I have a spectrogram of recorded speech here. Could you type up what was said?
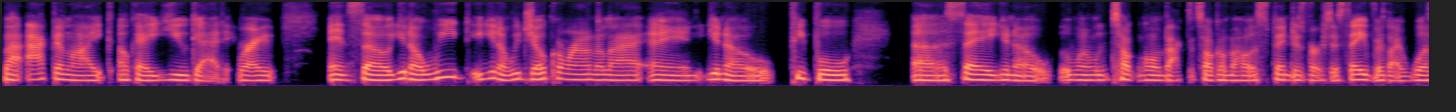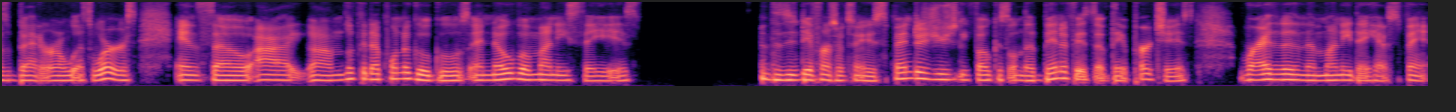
by acting like, okay, you got it, right? And so, you know, we, you know, we joke around a lot and, you know, people uh say you know when we talk going back to talking about spenders versus savers like what's better and what's worse and so i um looked it up on the googles and nova money says the difference between spenders usually focus on the benefits of their purchase rather than the money they have spent.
